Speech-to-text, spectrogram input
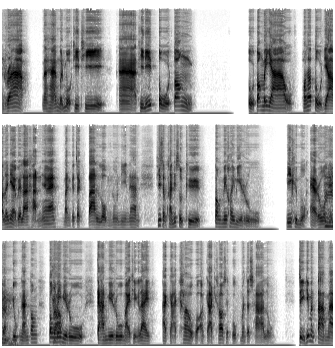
นราบนะฮะเหมือนหมวกทีทีอ่า ทีนี้ตูดต้อง ตูดต้องไม่ยาว เพราะถ้าตูดยาวแล้วเนี่ย เวลาหันใช่ไหมมันก็จะต้านลมนู่นนี่นั่น ที่สำคัญที่สุดคือต้องไม่ค่อยมีรู นี่คือหมวกแอโร่ในแบบอืมยุคนั้นต้องต้องครับไม่มีรู การมีรูหมายถึงอะไรอากาศเข้าพออากาศเข้าเสร็จปุ๊บมันจะช้าลง สิ่งที่มันตามมา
